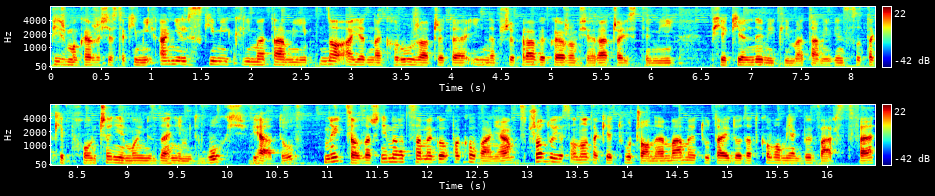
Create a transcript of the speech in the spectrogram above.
piżmo kojarzy się z takimi anielskimi klimatami, no a jednak róża czy te inne przyprawy kojarzą się raczej z tymi piekielnymi klimatami, więc to takie połączenie moim zdaniem dwóch światów. No i co, zaczniemy od samego opakowania. Z przodu jest ono takie tłoczone, mamy tutaj dodatkową jakby warstwę,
